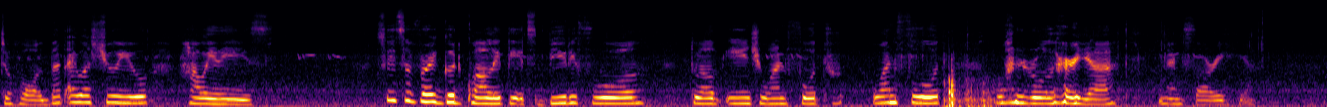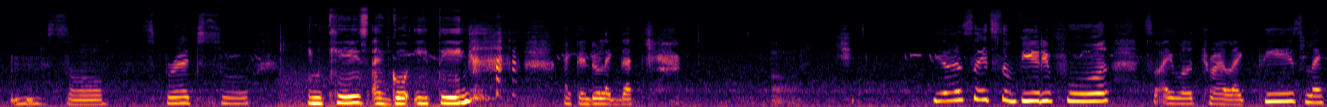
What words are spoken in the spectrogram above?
to hold but I will show you how it is. So it's a very good quality. It's beautiful 12 inch one foot one foot one roller yeah. I'm sorry yeah. Mm-hmm. so spread so in case I go eating I can do like that. Yeah so it's so beautiful. So I will try like this like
